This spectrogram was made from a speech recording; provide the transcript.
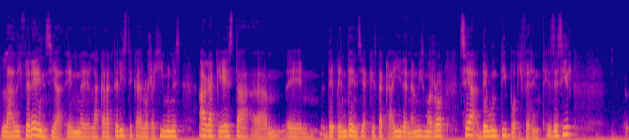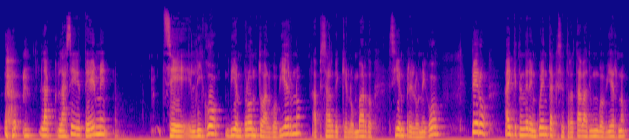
la diferencia en eh, la característica de los regímenes haga que esta em, dependencia, que esta caída en el mismo error sea de un tipo diferente. Es decir, la, la CTM se ligó bien pronto al gobierno, a pesar de que Lombardo siempre lo negó, pero hay que tener en cuenta que se trataba de un gobierno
